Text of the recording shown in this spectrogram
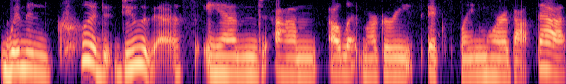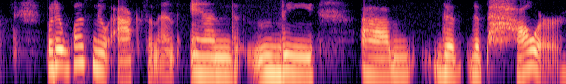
women could do this, and um, I'll let Marguerite explain more about that. But it was no accident, and the um, the the power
